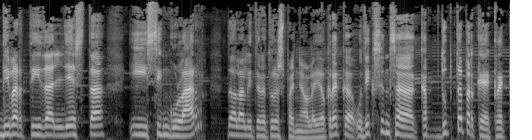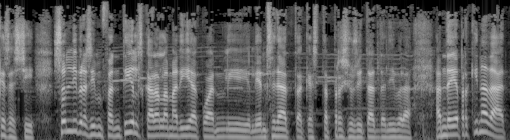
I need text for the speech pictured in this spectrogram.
divertida, llesta i singular de la literatura espanyola. Jo crec que, ho dic sense cap dubte perquè crec que és així. Són llibres infantils, que ara la Maria, quan li, li he ensenyat aquesta preciositat de llibre, em deia, per quina edat?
